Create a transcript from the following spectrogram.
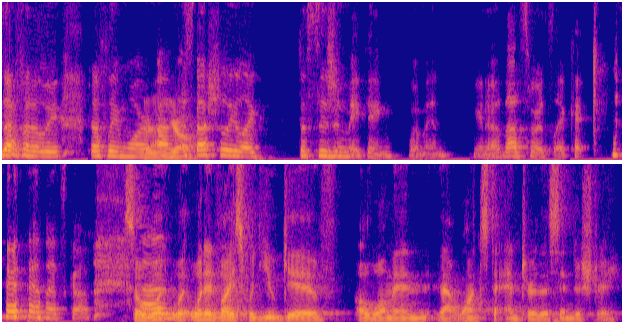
definitely, definitely more, um, especially like decision making women. You know, that's where it's like, okay, let's go. So, um, what, what, what advice would you give a woman that wants to enter this industry,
